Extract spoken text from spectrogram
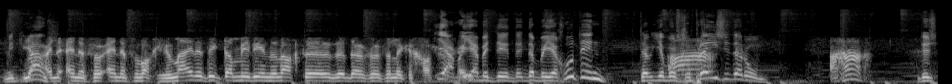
Mickey ja Mouse. en, en, en dan verwacht je van mij dat ik dan midden in de nacht eh, da- daar zo even lekker gas ga Ja, maar jij bent, daar ben je goed in. Je wordt Ah. geprezen daarom. Aha. Dus,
